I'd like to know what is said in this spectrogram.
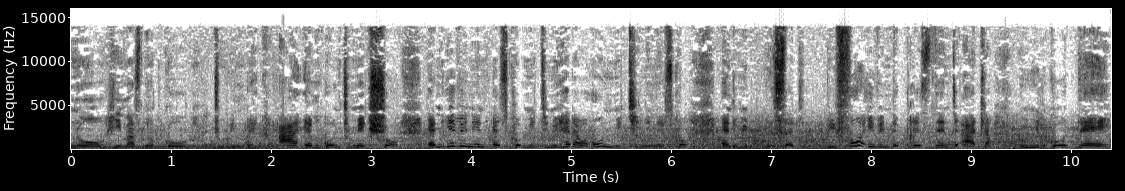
no, he must not go to Winburg. I am going to make sure. And even in EXCO meeting, we had our own meeting in EXCO, and we said before even the president Adler, we will go there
